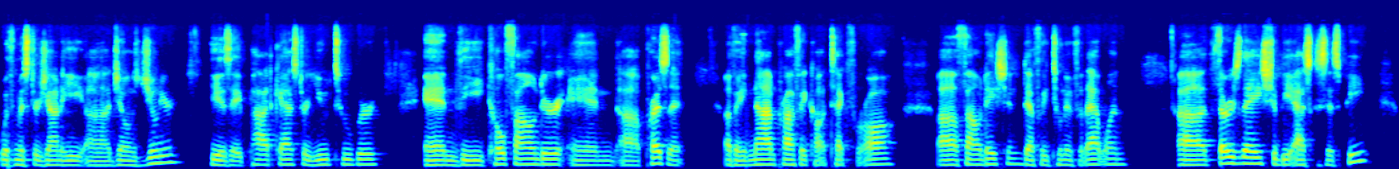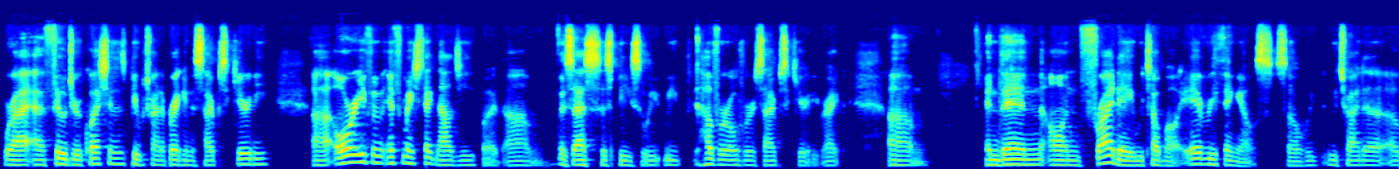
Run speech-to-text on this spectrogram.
with Mr. Johnny uh, Jones Jr. He is a podcaster, YouTuber, and the co-founder and uh, president of a nonprofit called Tech for All Foundation. Definitely tune in for that one. Thursday should be Ask SSP, where I, I filled your questions, people trying to break into cybersecurity uh, or even information technology, but um, it's SSP, so we, we hover over cybersecurity, right? Um, and then on Friday, we talk about everything else. So we, we try to uh,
